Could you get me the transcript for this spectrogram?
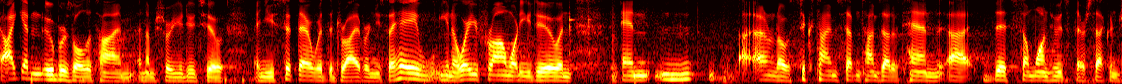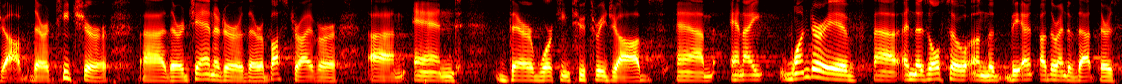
I get in Ubers all the time, and I'm sure you do too. And you sit there with the driver and you say, "Hey, you know, where are you from? What do you do?" And and I don't know, six times, seven times out of ten, uh, it's someone who's their second job. They're a teacher, uh, they're a janitor, they're a bus driver, um, and they're working two, three jobs. Um, and I wonder if, uh, and there's also on the, the other end of that, there's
